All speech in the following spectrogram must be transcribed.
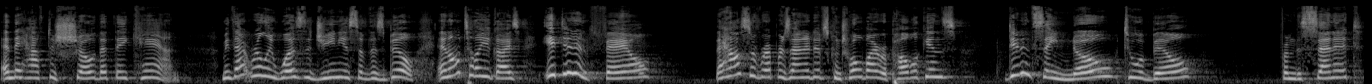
and they have to show that they can. I mean, that really was the genius of this bill. And I'll tell you guys, it didn't fail. The House of Representatives, controlled by Republicans, didn't say no to a bill from the Senate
